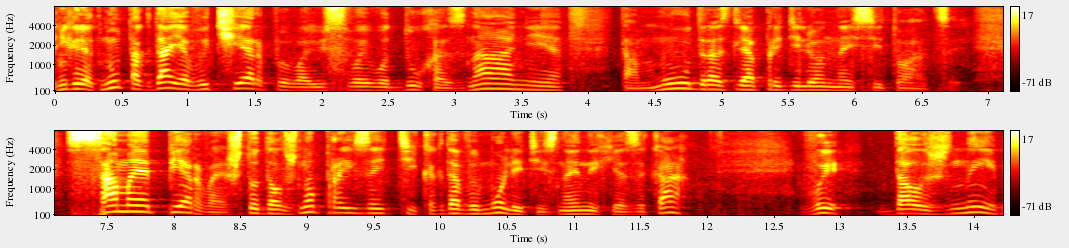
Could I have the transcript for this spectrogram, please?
Они говорят, ну тогда я вычерпываю из своего духа знания, там, мудрость для определенной ситуации. Самое первое, что должно произойти, когда вы молитесь на иных языках, вы должны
